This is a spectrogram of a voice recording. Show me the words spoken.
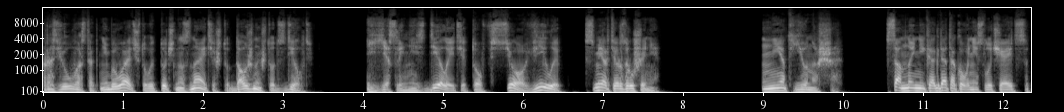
Разве у вас так не бывает, что вы точно знаете, что должны что-то сделать? И если не сделаете, то все, вилы, смерть и разрушение. Нет, юноша, со мной никогда такого не случается.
